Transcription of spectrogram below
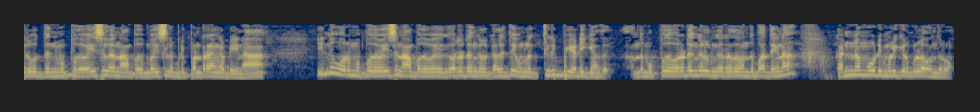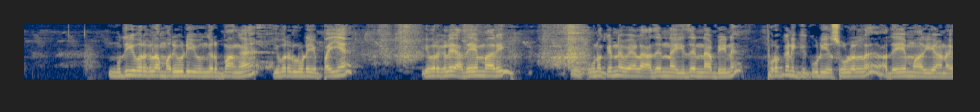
இருபத்தஞ்சி முப்பது வயசில் நாற்பது வயசில் இப்படி பண்ணுறாங்க அப்படின்னா இன்னும் ஒரு முப்பது வயசு நாற்பது வருடங்கள் கழித்து இவங்களுக்கு திருப்பி அடிக்கும் அது. அந்த முப்பது வருடங்கள்ங்கிறது வந்து பார்த்திங்கன்னா கண்ணை மூடி முழிக்கிறதுக்குள்ளே வந்துடும் முதியவர்களாக மறுபடியும் இவங்க இருப்பாங்க. இவர்களுடைய பையன் இவர்களே அதே மாதிரி உனக்கு என்ன வேலை அது என்ன இது என்ன அப்படின்னு புறக்கணிக்கக்கூடிய சூழலில் அதே மாதிரியான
